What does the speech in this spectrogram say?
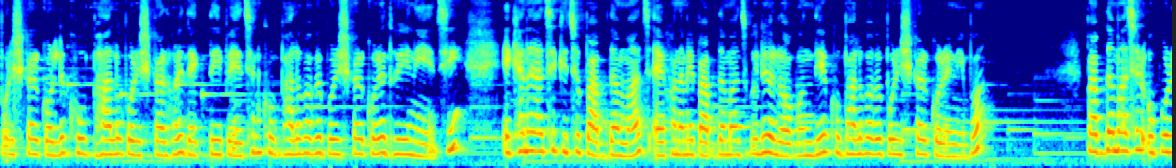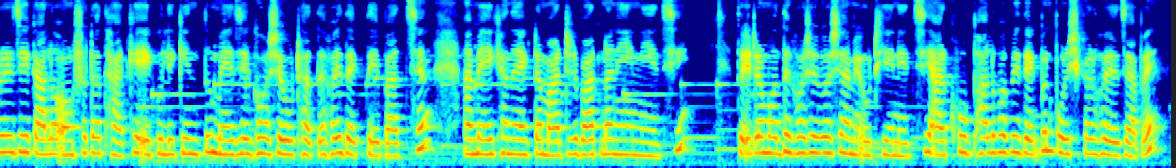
পরিষ্কার করলে খুব ভালো পরিষ্কার হয়। দেখতেই পেয়েছেন, খুব ভালোভাবে পরিষ্কার করে ধুয়ে নিয়েছি। এখানে আছে কিছু পাবদা মাছ। এখন আমি পাবদা মাছগুলিও লবণ দিয়ে খুব ভালোভাবে পরিষ্কার করে নিব। পাবদা মাছের উপরের যে কালো অংশটা থাকে, এগুলি কিন্তু মেজে ঘষে উঠাতে হয়, দেখতেই পাচ্ছেন। আমি এখানে একটা মাটির বাটনা নিয়ে নিয়েছি। তো এটার মধ্যে ঘষে ঘষে আমি উঠিয়ে নিচ্ছি। আর খুব ভালোভাবেই দেখবেন পরিষ্কার হয়ে যাবে।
